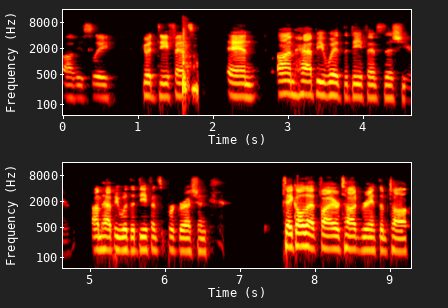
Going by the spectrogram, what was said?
Obviously, good defense, and I'm happy with the defense this year. I'm happy with the defensive progression. Take all that fire Todd Grantham talk,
